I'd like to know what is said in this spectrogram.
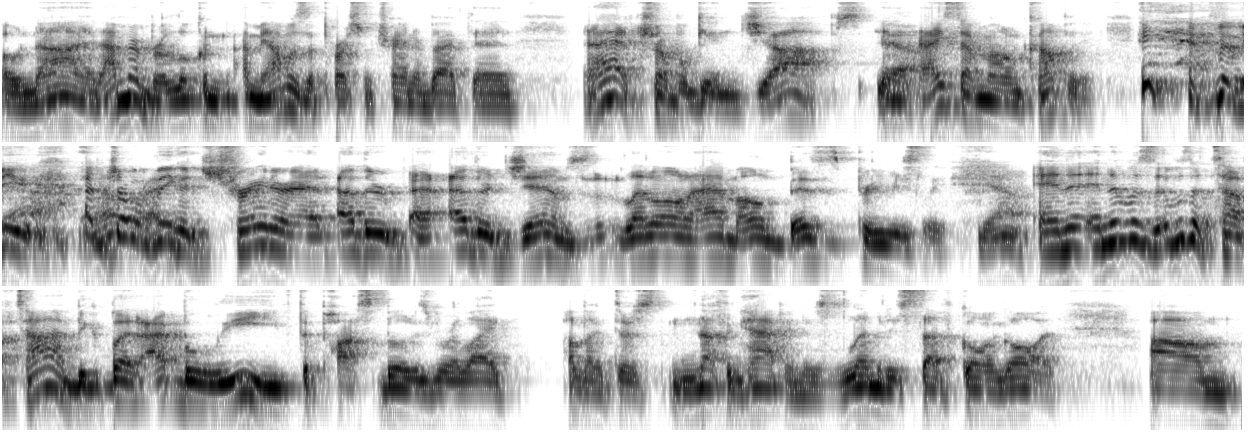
09, I remember looking. I mean, I was a personal trainer back then, and I had trouble getting jobs. Yeah. I used to have my own company. I mean, I had yeah, trouble right. being a trainer at other at other gyms, let alone I had my own business previously. Yeah. and and it was it was a tough time, but I believe the possibilities were like I'm like there's nothing happening. There's limited stuff going on. Um,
